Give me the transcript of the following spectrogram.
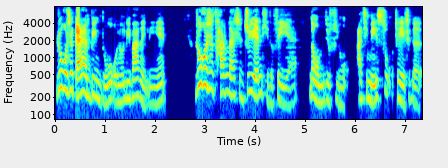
如果是感染病毒，我用利巴韦林。如果是查出来是支原体的肺炎，那我们就是用阿奇霉素，这也是个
